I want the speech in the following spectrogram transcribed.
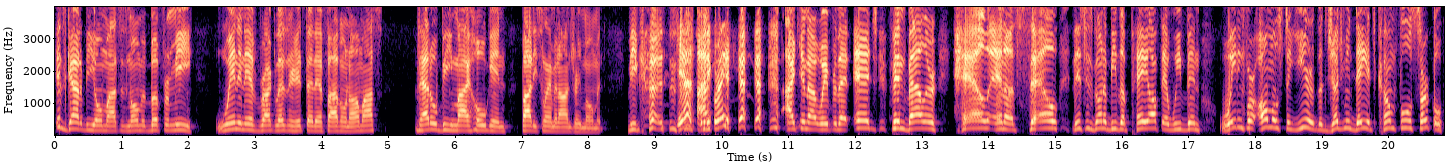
It's got to be Omos's moment, but for me, when and if Brock Lesnar hits that F5 on Omos, that'll be my Hogan body slamming Andre moment because yeah, I, great. I cannot wait for that Edge, Finn Balor, Hell in a Cell. This is going to be the payoff that we've been waiting for almost a year. The Judgment Day, it's come full circle.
